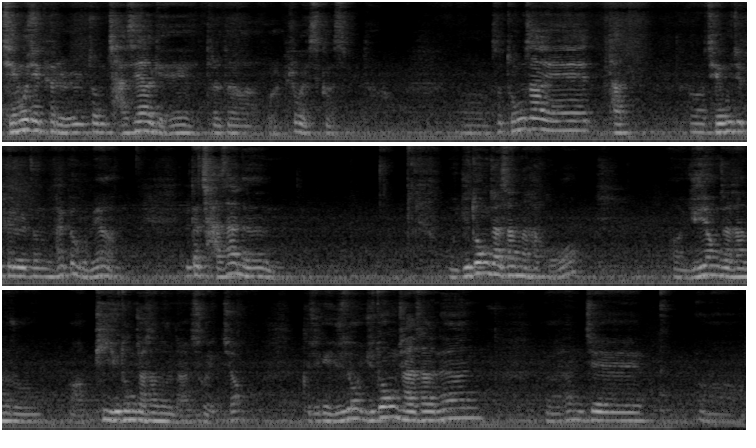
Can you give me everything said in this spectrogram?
재무제표를 좀 자세하게 들여다볼 필요가 있을 것 같습니다. 어, 그래서 동사의 다 어, 재무제표를 좀 살펴보면 일단 자산은 어, 유동자산하고 어, 유형 자산으로 어, 비유동 자산으로 나눌 수가 있죠. 그 중에 유동, 유동 자산은 어, 현재 어,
